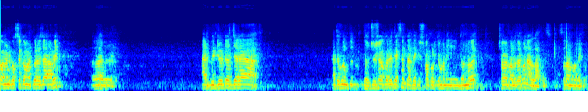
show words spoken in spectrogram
কমেন্ট বক্সে কমেন্ট করে জানাবেন। আর আর ভিডিওটা যারা এতক্ষণ ধৈর্য সহকারে দেখছেন, তাদেরকে সকলকে মানে ধন্যবাদ। সবাই ভালো থাকুন, আল্লাহ হাফিজ। আসসালামু আলাইকুম।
